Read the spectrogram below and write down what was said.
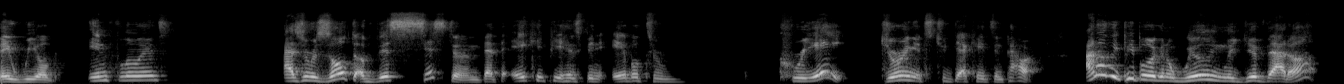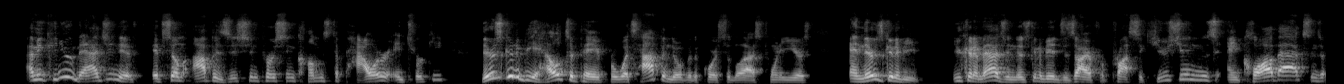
they wield influence as a result of this system that the AKP has been able to create during its two decades in power. I don't think people are going to willingly give that up. I mean, can you imagine if if some opposition person comes to power in Turkey? There's going to be hell to pay for what's happened over the course of the last 20 years. And there's going to be, you can imagine, there's going to be a desire for prosecutions and clawbacks. And so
